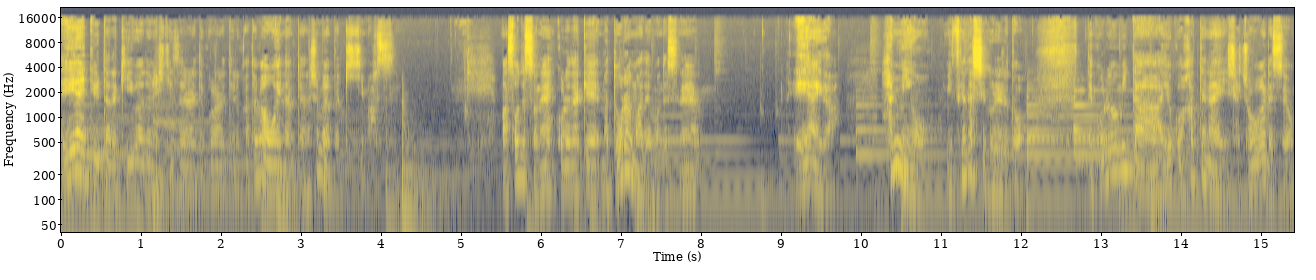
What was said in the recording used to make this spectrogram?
AI と言ったらキーワードに引きずられてこられてる方が多いなんて話もやっぱり聞きます。まあ、そうですよね。これだけ、まあ、ドラマでもですね AI が犯人を見つけ出してくれると。でこれを見たよく分かってない社長がですよ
